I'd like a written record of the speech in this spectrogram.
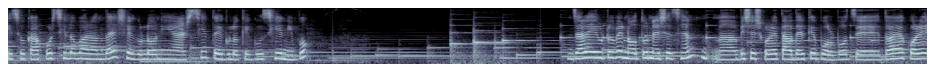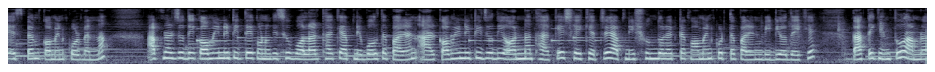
কিছু কাপড় ছিল বারান্দায়, সেগুলো নিয়ে আসছি। তো এগুলোকে গুছিয়ে নিব। যারা ইউটিউবে নতুন এসেছেন বিশেষ করে তাদেরকে বলব যে দয়া করে স্প্যাম কমেন্ট করবেন না। আপনার যদি কমিউনিটিতে কোনো কিছু বলার থাকে, আপনি বলতে পারেন। আর কমিউনিটি যদি অন না থাকে সেই ক্ষেত্রে আপনি সুন্দর একটা কমেন্ট করতে পারেন ভিডিও দেখে। তাতে কিন্তু আমরা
